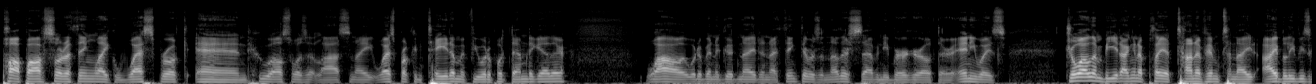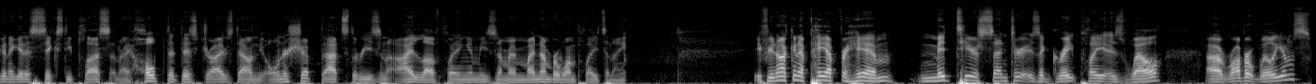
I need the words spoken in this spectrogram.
pop off sort of thing like Westbrook and who else was it last night? Westbrook and Tatum, if you would have put them together. Wow, it would have been a good night. And I think there was another 70 burger out there. Anyways, Joel Embiid, I'm going to play a ton of him tonight. I believe he's going to get a 60 plus, and I hope that this drives down the ownership. That's the reason I love playing him. He's my number one play tonight. If you're not going to pay up for him, mid tier center is a great play as well. Uh, Robert Williams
